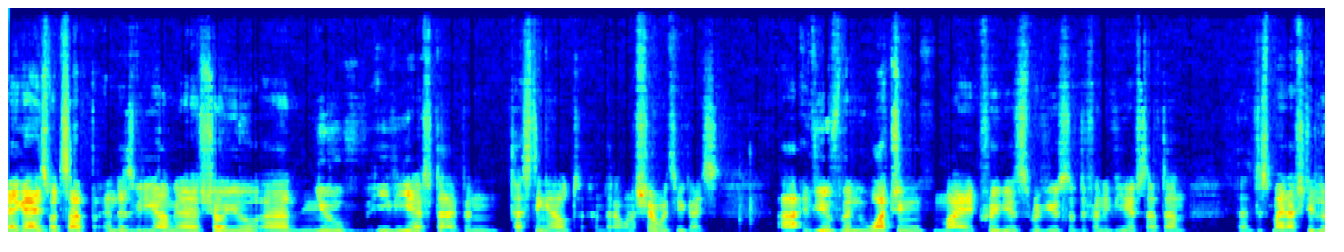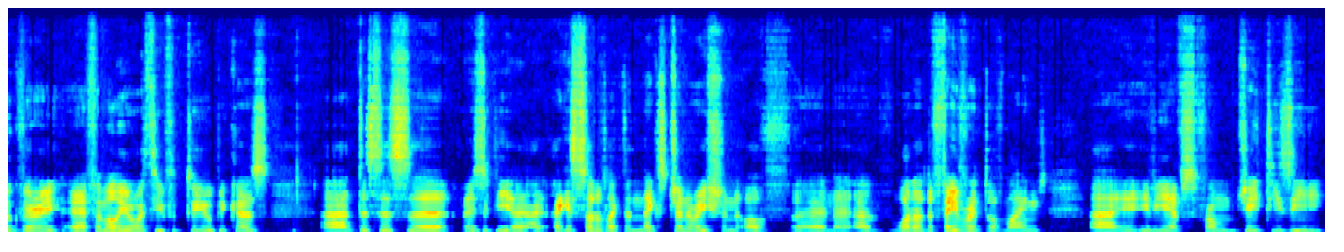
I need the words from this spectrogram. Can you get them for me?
Hey guys, what's up? In this video I'm to show you a new EVF that I've been testing out and that I want to share with you guys. Uh, if you've been watching my previous reviews of different EVFs I've done, then this might actually look very uh, familiar with you to you because uh, this is uh, basically, I, I, guess, sort of like the next generation of uh, one of the favorite of mine uh, EVFs from JTZ.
